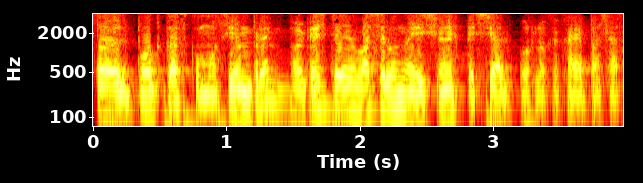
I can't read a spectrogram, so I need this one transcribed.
todo el podcast, como siempre, porque este va a ser una edición especial por lo que acaba de pasar.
